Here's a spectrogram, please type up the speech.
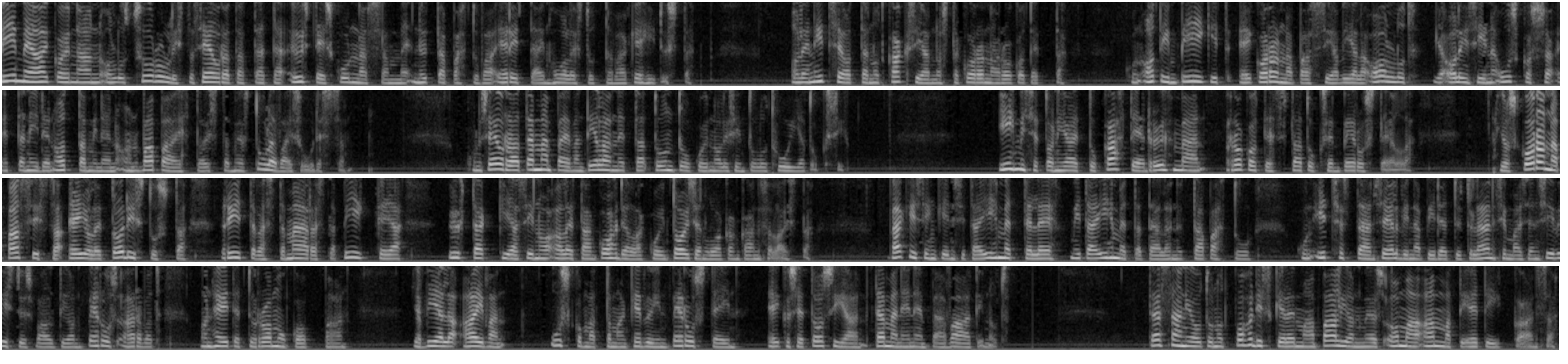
Viime aikoina on ollut surullista seurata tätä yhteiskunnassamme nyt tapahtuvaa erittäin huolestuttavaa kehitystä. Olen itse ottanut kaksi annosta koronarokotetta. Kun otin piikit, ei koronapassia vielä ollut ja olin siinä uskossa, että niiden ottaminen on vapaaehtoista myös tulevaisuudessa. Kun seuraa tämän päivän tilannetta, tuntuu kuin olisin tullut huijatuksi. Ihmiset on jaettu kahteen ryhmään rokotestatuksen perusteella. Jos koronapassissa ei ole todistusta riittävästä määrästä piikkejä, yhtäkkiä sinua aletaan kohdella kuin toisen luokan kansalaista. Väkisinkin sitä ihmettelee, mitä ihmettä täällä nyt tapahtuu, kun itsestään selvinä pidetyt länsimaisen sivistysvaltion perusarvot on heitetty romukoppaan, ja vielä aivan uskomattoman kevyin perustein, eikö se tosiaan tämän enempää vaatinut. Tässä on joutunut pohdiskelemaan paljon myös omaa ammattietiikkaansa.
